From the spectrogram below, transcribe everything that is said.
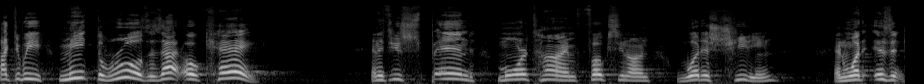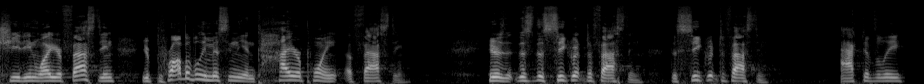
Like, do we meet the rules? Is that okay? And if you spend more time focusing on what is cheating and what isn't cheating while you're fasting, you're probably missing the entire point of fasting. Here's this is the secret to fasting. The secret to fasting actively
